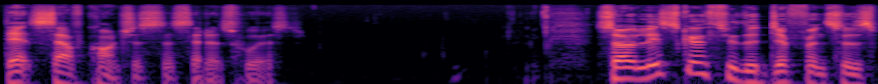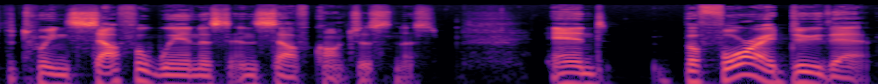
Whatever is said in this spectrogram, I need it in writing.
That's self consciousness at its worst. So let's go through the differences between self awareness and self consciousness. And before I do that,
